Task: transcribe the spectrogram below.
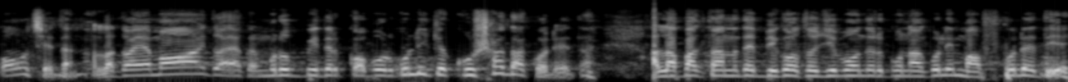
পৌঁছে দেন। আল্লাহ দয়াময় দয়া করে মুরব্বীদের কবরগুলিকে কুশাদা করে দেন। আল্লাহ পাক তানাদের বিগত জীবনের গুণাগুলি মাফ করে দিয়ে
